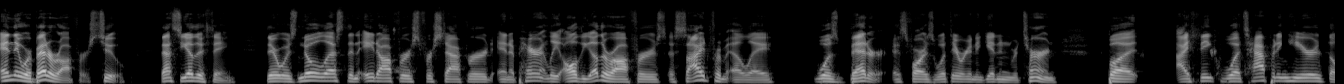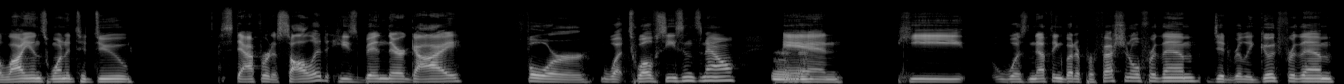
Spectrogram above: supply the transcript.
and they were better offers too. That's the other thing. There was no less than eight offers for Stafford. And apparently, all the other offers, aside from LA, was better as far as what they were going to get in return. But I think what's happening here, the Lions wanted to do Stafford a solid. He's been their guy for what 12 seasons now mm-hmm. and he was nothing but a professional for them, did really good for them.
